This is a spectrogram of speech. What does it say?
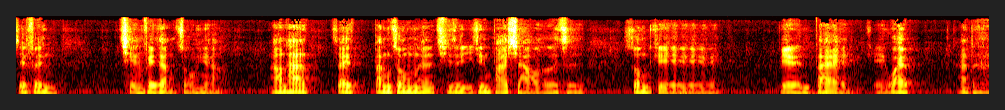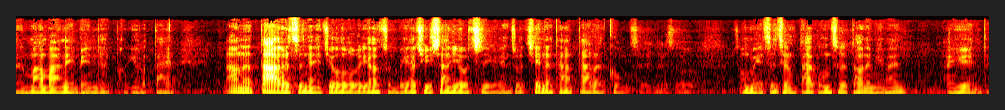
这份钱非常重要。然后他在当中呢，其实已经把小儿子送给别人带，给外他的妈妈那边的朋友带。然后呢，大儿子呢就要准备要去上幼稚园，说牵着他搭的公车，那时候从美之城搭公车到那边蛮蛮远的。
